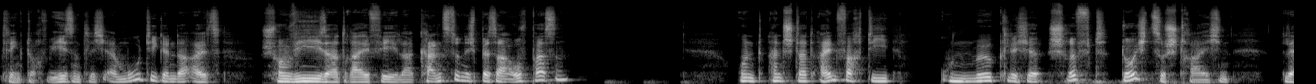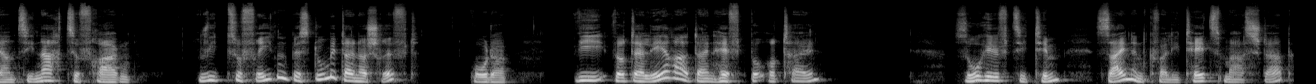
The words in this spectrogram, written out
klingt doch wesentlich ermutigender als schon wieder drei Fehler. Kannst du nicht besser aufpassen? Und anstatt einfach die unmögliche Schrift durchzustreichen, lernt sie nachzufragen, wie zufrieden bist du mit deiner Schrift? Oder wie wird der Lehrer dein Heft beurteilen? So hilft sie Tim, seinen Qualitätsmaßstab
